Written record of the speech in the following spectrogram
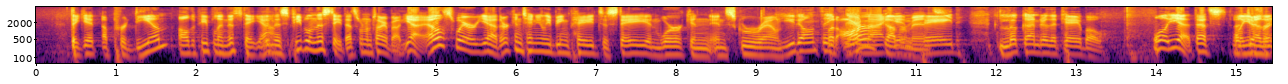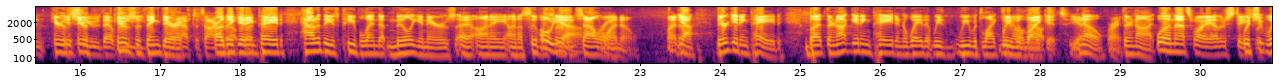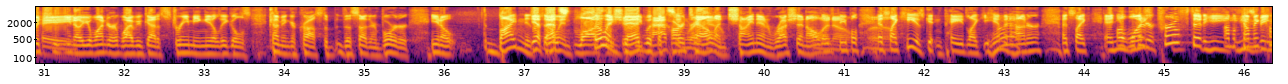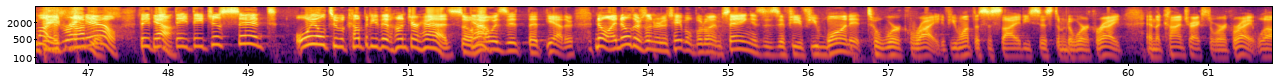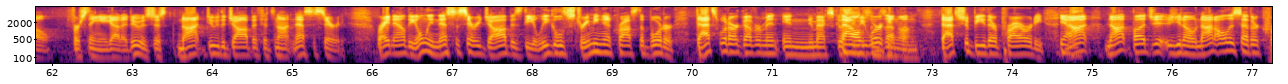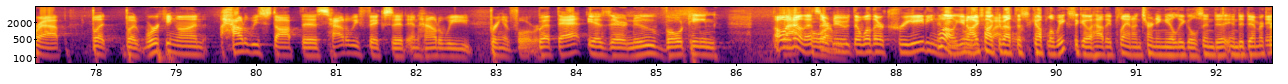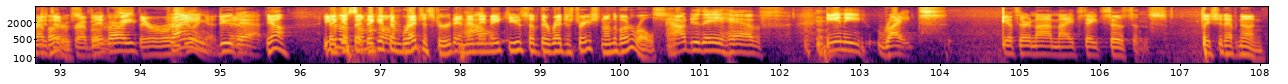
They get a per diem. all the people in this state, yeah. And this people in this state, that's what I'm talking about. Yeah, elsewhere, yeah, they're continually being paid to stay and work and, and screw around. You don't think But they're our not government- getting paid? Look under the table. Well, yeah, that's well, a you know, the, different here's, issue here- that here's we the thing, Derrick. have to talk Are they about, getting but- paid? How do these people end up millionaires uh, on a on a civil Oh servant yeah, salary? Oh, I know, I know. Yeah, they're getting paid, but they're not getting paid in a way that we we would like. To we know would like about. it. Yeah, no, right. they're not. Well, and that's why other states which which pay. you know you wonder why we've got a streaming illegals coming across the the southern border. You know. Biden is Yeah, so in, so in bed with the passing right cartel and China and Russia and oh, all Oh, those people. It's like he is getting paid like him Oh, and yeah. Hunter. It's like and oh, you Oh, well, wonder there's proof that he, I'm he's coming- being on, paid right obvious. now. They, Yeah. they, they, they just sent oil to a company that Hunter has. So Yeah. how is it that, yeah, they're, no, I know there's under the table, but what I'm saying is, is if you, if you want it to work right, if you want the society system to work right and the contracts to work right, well, first thing you got to do is just not do the job if it's not necessary. Right now, the only necessary job is the illegal streaming across the border. That's what our government in New Mexico Thousands should be working on. That should be their priority. Yeah. Not not budget, you know, not all this other crap, but but working on how do we stop this? How do we fix it? And how do we bring it forward? But that is their new voting. oh, I know that's their new. The, well, they're creating. Well, new you know, I voting talked about this a couple of weeks ago. How they plan on turning illegals into into Democrat into voters. Democrat They've already they're already trying doing to it. do yeah. that. Yeah. Even they get, the- they get them, them- registered and then they make use of their registration on the voter rolls. How do they have any rights if they're not United States citizens? They should have none.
